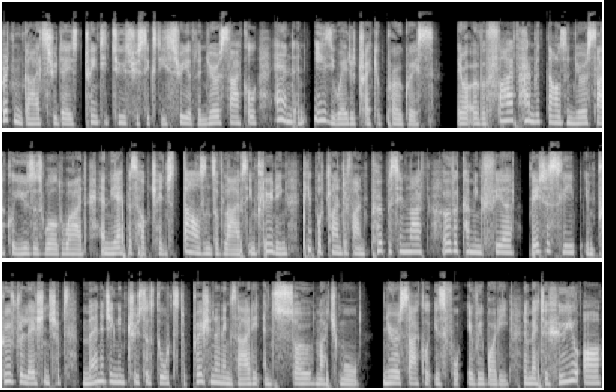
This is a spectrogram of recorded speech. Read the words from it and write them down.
written guides through days 22 through 63 of the NeuroCycle, and an easy way to track your progress. There are over 500,000 NeuroCycle users worldwide, and the app has helped change thousands of lives, including people trying to find purpose in life, overcoming fear, better sleep, improved relationships, managing intrusive thoughts, depression and anxiety, and so much more. NeuroCycle is for everybody. No matter who you are,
